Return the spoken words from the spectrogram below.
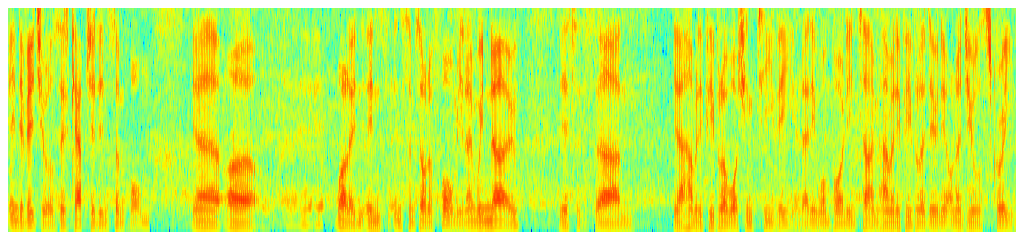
individuals is captured in some form. Yeah, uh, well, in, in in some sort of form. You know, we know this is. Um, you know how many people are watching TV at any one point in time. How many people are doing it on a dual screen,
